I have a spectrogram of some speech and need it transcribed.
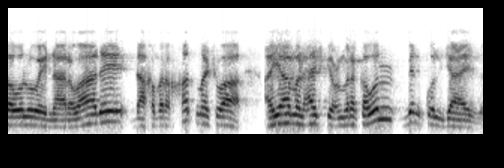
کول وې ناروا ده دا خبره ختمه شوه ایام الحج کې عمره کول بالکل جائز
